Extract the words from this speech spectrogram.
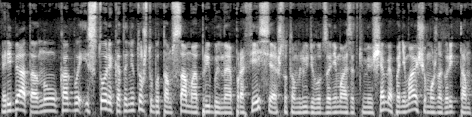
ребята, ну как бы историк это не то, чтобы там самая прибыльная профессия, что там люди вот занимаются такими вещами. Я понимаю, еще можно говорить там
